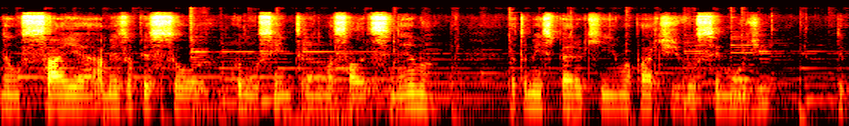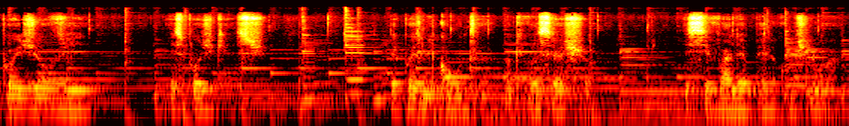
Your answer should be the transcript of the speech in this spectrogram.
não saia a mesma pessoa quando você entra numa sala de cinema, eu também espero que uma parte de você mude depois de ouvir esse podcast. Depois me conta o que você achou e se vale a pena continuar.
